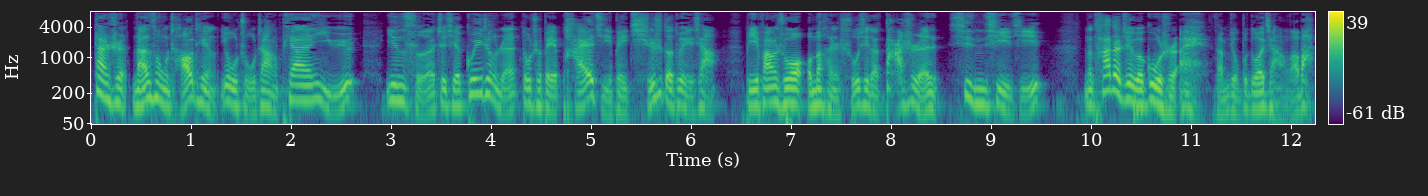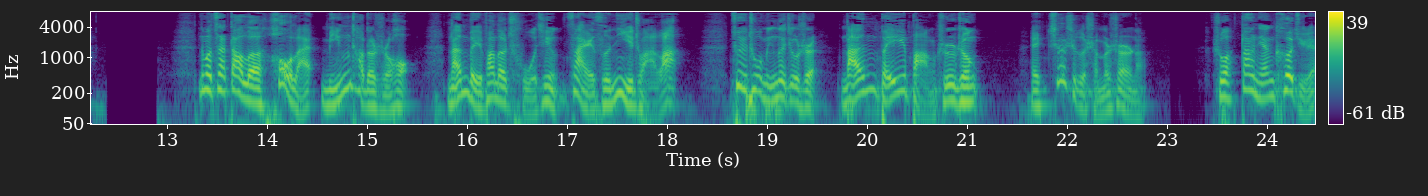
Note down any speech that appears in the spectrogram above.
但是南宋朝廷又主张偏安一隅，因此这些归正人都是被排挤、被歧视的对象。比方说我们很熟悉的大诗人辛弃疾。那他的这个故事，哎，咱们就不多讲了吧。那么，再到了后来明朝的时候，南北方的处境再次逆转了。最著名的就是南北榜之争。哎，这是个什么事儿呢？说当年科举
